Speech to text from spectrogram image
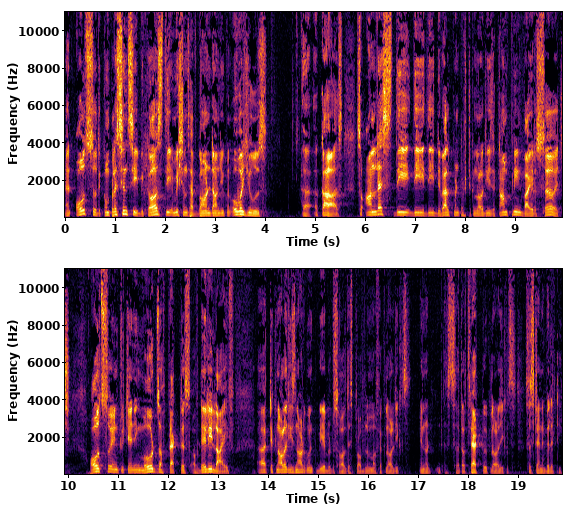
and also the complacency, because the emissions have gone down, you can overuse uh, cars. So, unless the, the, the development of technology is accompanied by research also into changing modes of practice of daily life, uh, technology is not going to be able to solve this problem of ecological you know, sort of threat to ecological sustainability.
